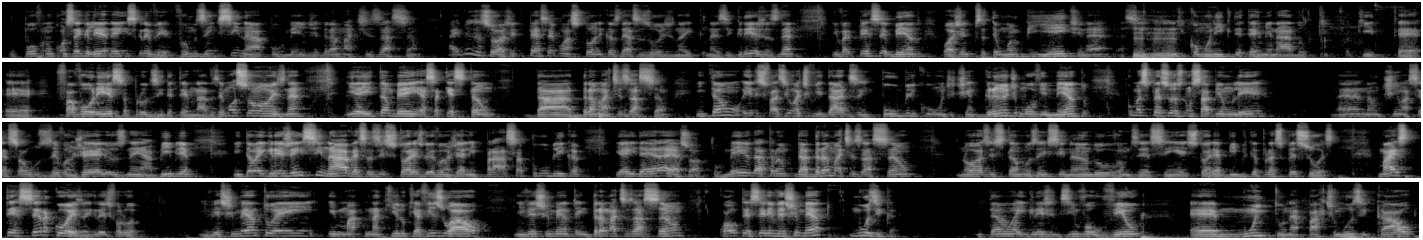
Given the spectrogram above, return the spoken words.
o povo não consegue ler nem escrever, vamos ensinar por meio de dramatização. Aí veja só, a gente percebe umas tônicas dessas hoje na nas igrejas, né? E vai percebendo, ó, a gente precisa ter um ambiente, né? Assim, Uhum. que comunique determinado, que, que é, é, favoreça produzir determinadas emoções, né? E aí também essa questão da dramatização. Então, eles faziam atividades em público, onde tinha grande movimento. Como as pessoas não sabiam ler, né, não tinham acesso aos evangelhos nem à Bíblia, então a igreja ensinava essas histórias do evangelho em praça pública, e a ideia era essa: ó, por meio da, da dramatização, nós estamos ensinando, vamos dizer assim, a história bíblica para as pessoas. Mas, terceira coisa, a igreja falou: investimento em, naquilo que é visual, investimento em dramatização. Qual o terceiro investimento? Música. Então a igreja desenvolveu é, muito na parte musical.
